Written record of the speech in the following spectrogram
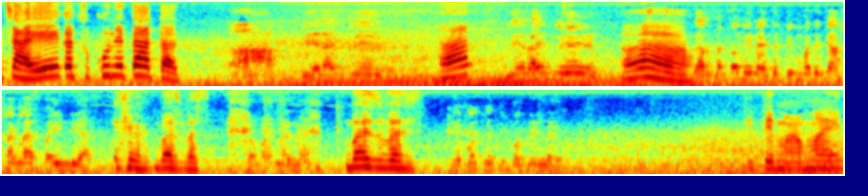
काय आहे का चुकून येतं हातात? हा हा? कमी नाही तर टीममध्ये चान्स लागला असता इंडिया बस बस. समजलं ना? बस बस. हे बघ किती पकडलं. तिथे मामा आहेत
